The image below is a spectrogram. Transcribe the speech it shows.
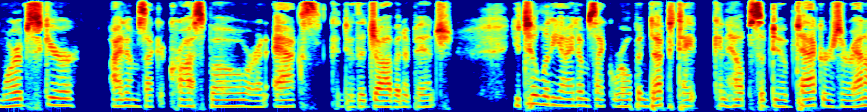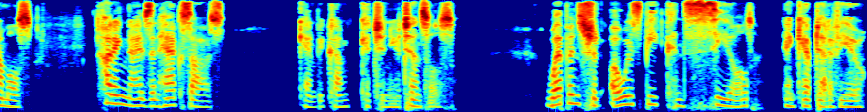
More obscure items like a crossbow or an axe can do the job in a pinch. Utility items like rope and duct tape can help subdue attackers or animals. Hunting knives and hacksaws can become kitchen utensils. Weapons should always be concealed and kept out of view.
